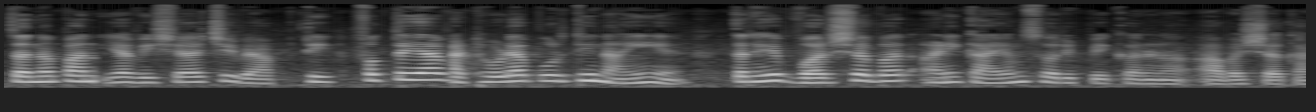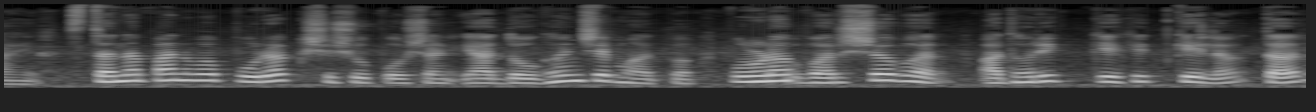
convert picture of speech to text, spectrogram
स्तनपान या विषयाची व्याप्ती फक्त या आठवड्यापुरती नाहीये तर हे वर्षभर आणि कायमस्वरूपी करणं आवश्यक आहे. स्तनपान व पूरक शिशुपोषण या दोघांचे महत्त्व पूर्ण वर्षभर अधोरेखित केलं तर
